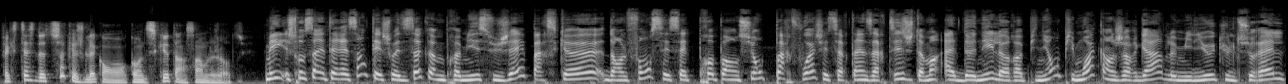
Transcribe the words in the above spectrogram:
Fait que c'était de ça que je voulais qu'on discute ensemble aujourd'hui. Mais je trouve ça intéressant que tu aies choisi ça comme premier sujet parce que, dans le fond, c'est cette propension parfois chez certains artistes, justement, à donner leur opinion. Puis moi, quand je regarde le milieu culturel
